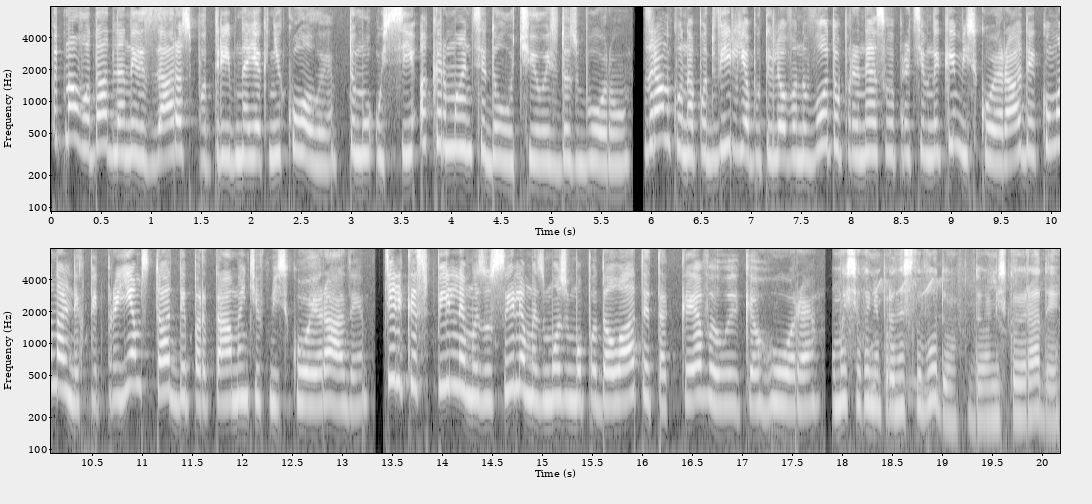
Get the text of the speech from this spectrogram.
Питна вода для них зараз потрібна як ніколи, тому усі акерманці долучились до збору. Зранку на подвір'я бутильовану воду принесли працівники міської ради, комунальних підприємств та департаментів міської ради. Тільки спільними зусиллями зможемо подолати таке велике горе. Ми сьогодні принесли воду до міської ради,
